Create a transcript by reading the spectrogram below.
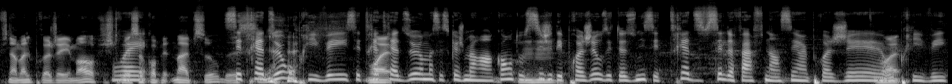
Finalement, le projet est mort, puis je trouvais ça complètement absurde. C'est très dur au privé, c'est très, très dur. Moi, c'est ce que je me rends compte aussi. Mhm. J'ai des projets aux États-Unis, c'est très difficile de faire financer un projet euh, Ouais. au privé.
